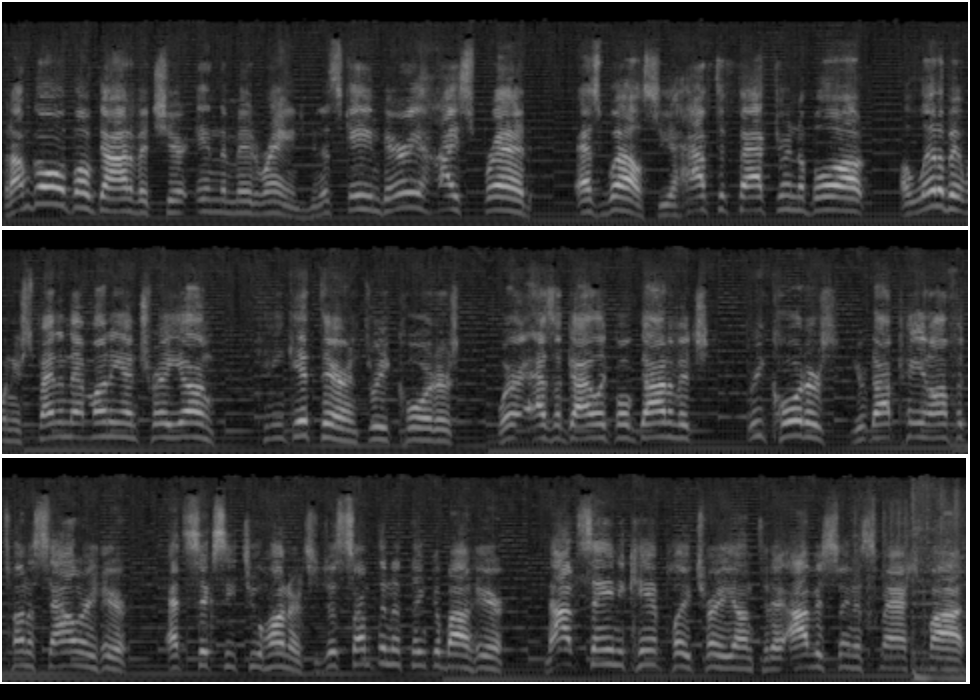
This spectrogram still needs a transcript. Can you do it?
But I'm going with Bogdanovich here in the mid range. I mean, this game, very high spread as well. So you have to factor in the blowout a little bit when you're spending that money on Trae Young. Can he get there in three quarters? Whereas a guy like Bogdanovich, three quarters, you're not paying off a ton of salary here at 6,200. So just something to think about here. Not saying you can't play Trae Young today, obviously in a smash spot,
